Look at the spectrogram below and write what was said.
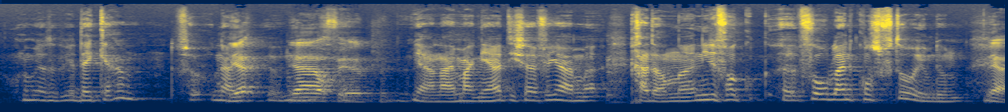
hoe noem je dat ook weer, decaan? Zo? Nou, ja, ja of... eh, Ja, nou, maakt niet uit. Die zei van ja, maar ga dan eh, in ieder geval uh, vooropleiding conservatorium doen. Ja.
